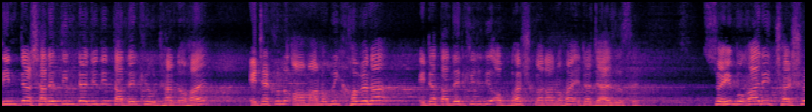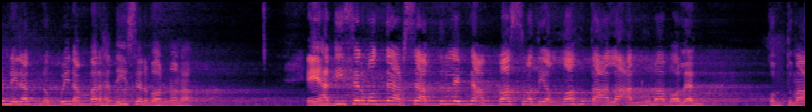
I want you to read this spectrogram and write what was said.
তিনটা সাড়ে তিনটা যদি তাদেরকে উঠানো হয়, এটা কোনো অমানবিক হবে না, এটা তাদেরকে যদি অভ্যাস করানো হয়, এটা জায়জ আছে। সহি বুখারি ছয়শো নিরানব্বই নাম্বার হাদিসের বর্ণনা। এই হাদিসের মধ্যে আসছে আবদুল্লাহ ইবনে আব্বাস রদি আল্লাহ তালা আনহুমা বলেন কুমতুমা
